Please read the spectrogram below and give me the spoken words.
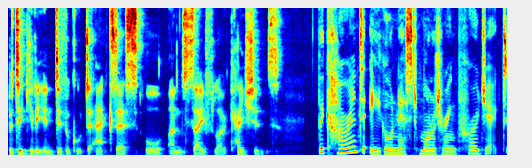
particularly in difficult to access or unsafe locations. The current Eagle Nest monitoring project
